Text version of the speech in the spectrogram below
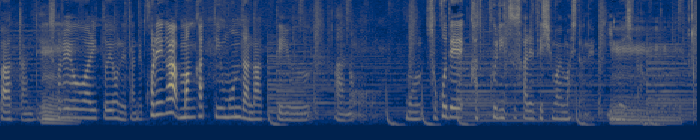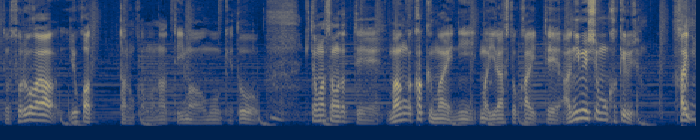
ぱいあったんで、うん。それを割と読んでたんでこれが漫画っていうもんだなっていうあのもうそこで確立されてしまいましたねイメージが。うん。でもそれは良かったのかもなって今は思うけど、北村さんはだって漫画描く前に、まあ、イラスト描いてアニメーションも描けるじゃん描いね。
